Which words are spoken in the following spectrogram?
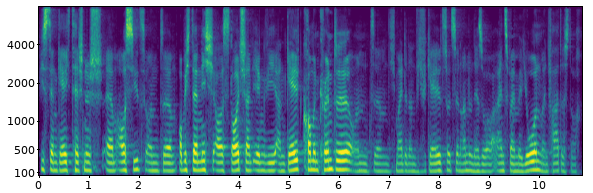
wie es denn geldtechnisch ähm, aussieht und ähm, ob ich denn nicht aus Deutschland irgendwie an Geld kommen könnte. Und ähm, ich meinte dann, wie viel Geld soll es denn handeln? Der so ein, zwei Millionen. Mein Vater ist doch,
